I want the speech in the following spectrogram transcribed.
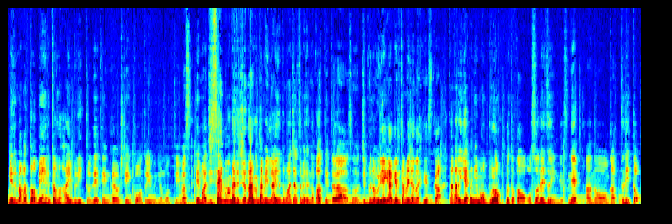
メルマガとメールとのハイブリッドで展開をしていこうというふうに思っています。で、まあ実際問題でじゃあ何のために LINE の友達集めてるのかって言ったら、その自分の売り上げ上げるためじゃないですか。だから逆にもうブロックとかを恐れずにですね、あの、がっつりと、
